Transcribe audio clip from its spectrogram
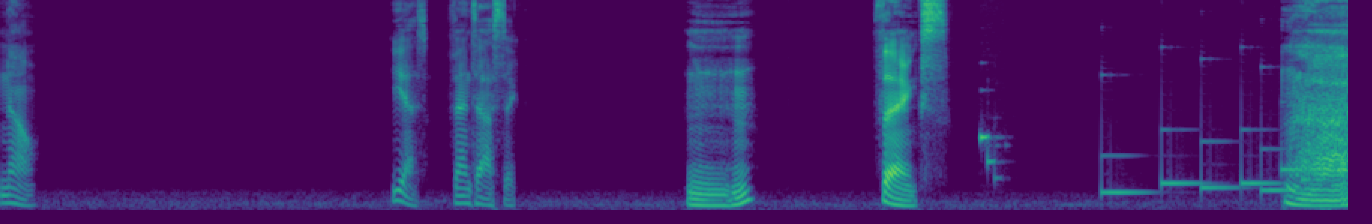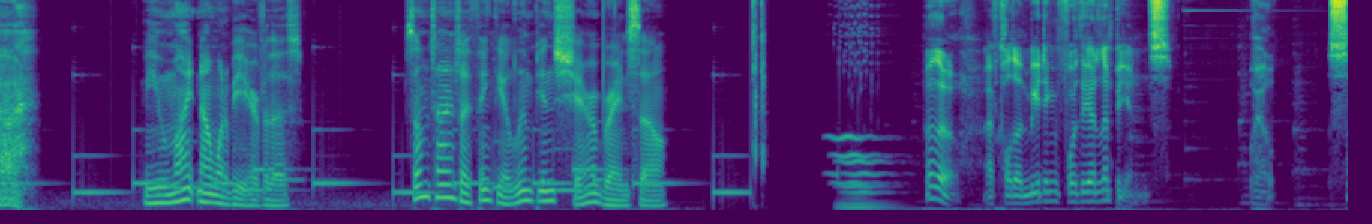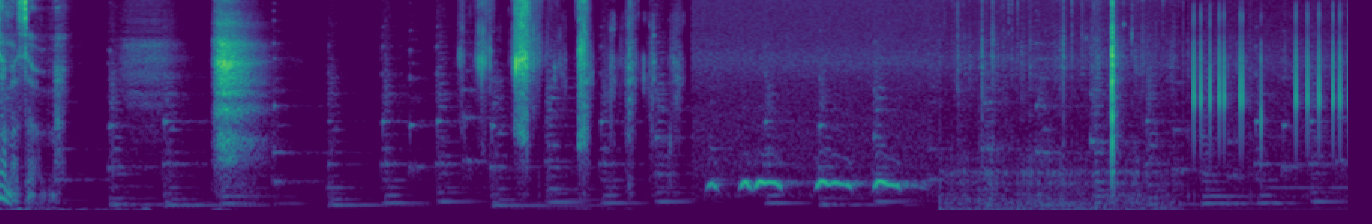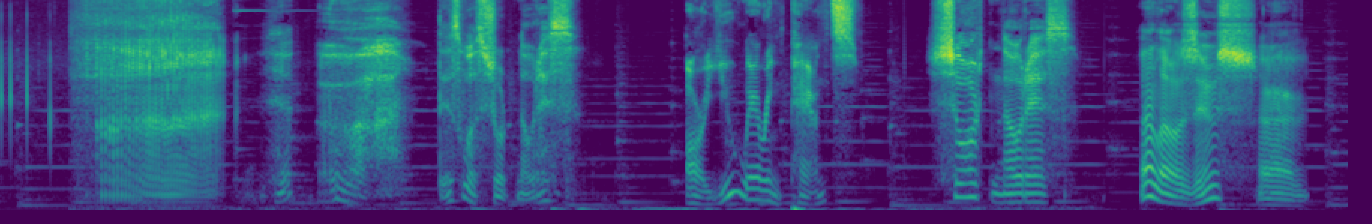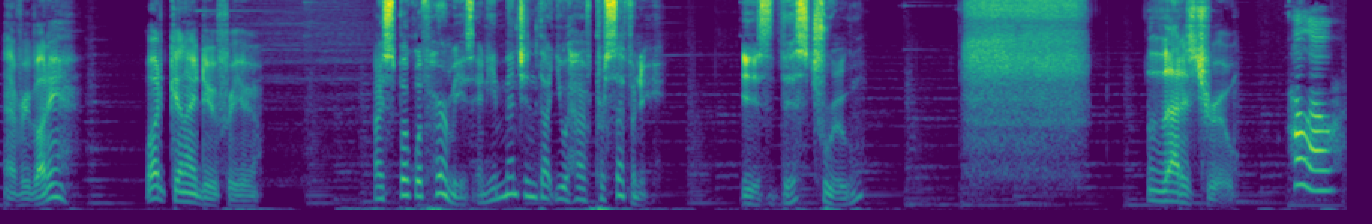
No. Yes, fantastic. Mm hmm. Thanks. Ah. You might not want to be here for this. Sometimes I think the Olympians share a brain cell. Hello, I've called a meeting for the Olympians. Well, some of them. This was short notice. Are you wearing pants? Short notice. Hello, Zeus. Uh, everybody. What can I do for you? I spoke with Hermes and he mentioned that you have Persephone. Is this true? That is true. Hello.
